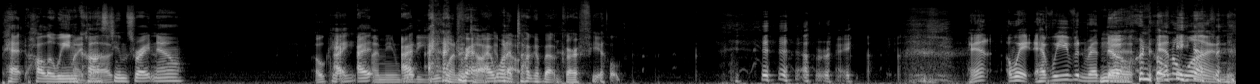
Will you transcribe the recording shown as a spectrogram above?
pet Halloween My dog? costumes right now. Okay. I, mean, what do you want to talk I about? want to talk about Garfield. All right. Pan- wait, have we even read No, the no, panel one?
